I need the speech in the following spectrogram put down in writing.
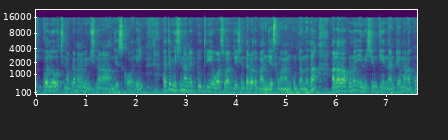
ఈక్వల్గా వచ్చినప్పుడే మనం ఈ మిషన్ ఆన్ చేసుకోవాలి. అయితే మిషన్ అనేది టూ త్రీ అవర్స్ వర్క్ చేసిన తర్వాత బంద్ చేస్తామని అనుకుంటాం కదా అలా కాకుండా ఈ మిషన్కి ఏంటంటే మనకు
